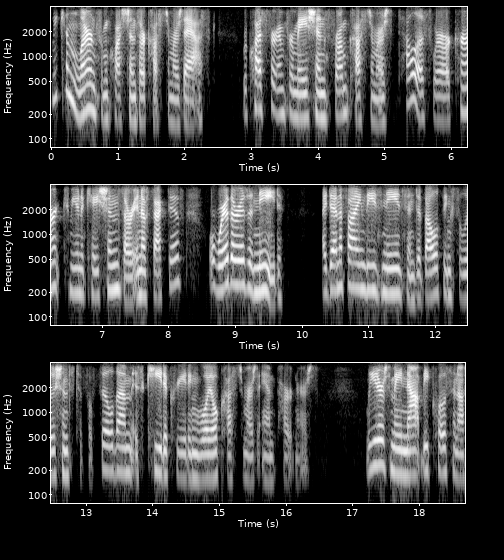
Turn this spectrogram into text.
we can learn from questions our customers ask. Requests for information from customers tell us where our current communications are ineffective or where there is a need. Identifying these needs and developing solutions to fulfill them is key to creating loyal customers and partners. Leaders may not be close enough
